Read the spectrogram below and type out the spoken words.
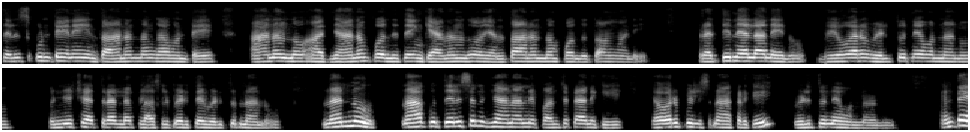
తెలుసుకుంటేనే ఇంత ఆనందంగా ఉంటే ఆనందం ఆ జ్ఞానం పొందితే ఇంకే ఆనందం ఎంత ఆనందం పొందుతాం అని. ప్రతి నెల నేను భీమవరం వెళ్తూనే ఉన్నాను. పుణ్యక్షేత్రాల్లో క్లాసులు పెడితే వెళుతున్నాను. నన్ను నాకు తెలిసిన జ్ఞానాన్ని పంచటానికి ఎవరు పిలిచినా అక్కడికి వెళుతూనే ఉన్నాను. అంటే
